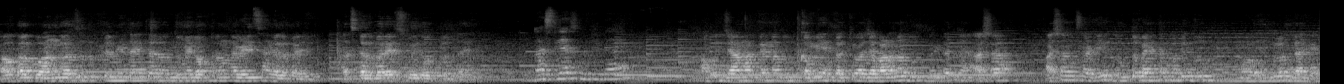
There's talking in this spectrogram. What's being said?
अहो काकू अंगावरचं दूध कमी येत आहे तर तुम्ही डॉक्टरांना वेळी सांगायला पाहिजे. आजकाल बऱ्याच सुविधा उपलब्ध आहेत. कसल्या सुविधा आहे आपण ज्या मात्यांना दूध कमी येतं किंवा ज्या बाळांना दूध भेटत नाही अशा अशांसाठी दुग्ध बँकांमध्ये दूध उपलब्ध आहे.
